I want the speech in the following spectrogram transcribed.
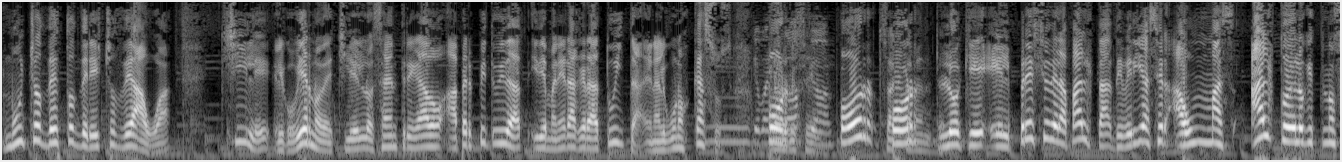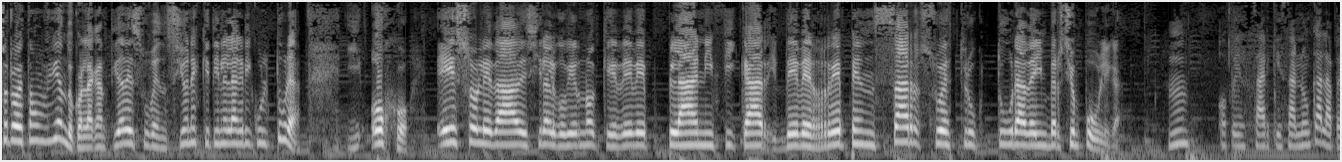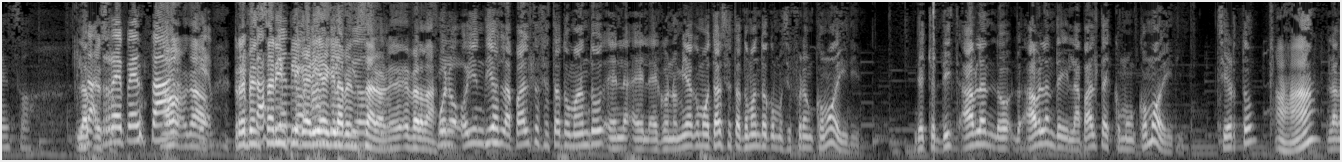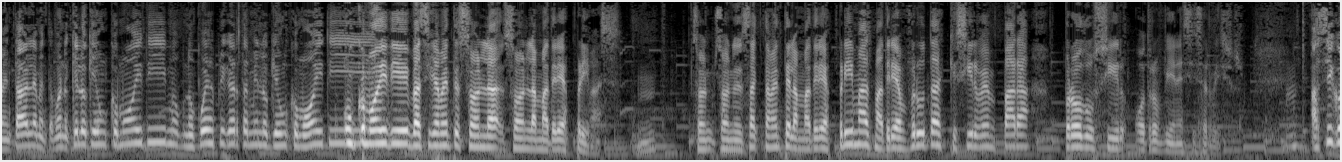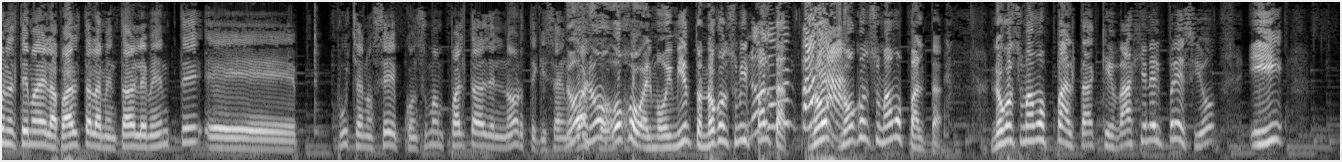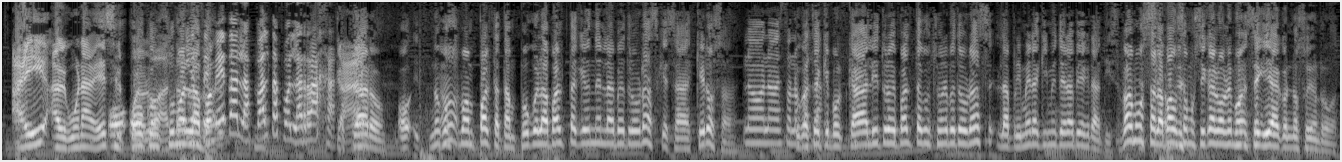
muchos de estos derechos de agua, Chile, el gobierno de Chile los ha entregado a perpetuidad y de manera gratuita en algunos casos. Mm, por, por, por lo que el precio de la palta debería ser aún más alto de lo que nosotros estamos viviendo con la cantidad de subvenciones que tiene la agricultura. Y ojo, eso le da a decir al gobierno que debe planificar, debe repensar su estructura de inversión pública. ¿Mm? O pensar, quizá nunca la pensó. La repensar. No, claro, repensar implicaría que la pensaron, es verdad. Bueno, hoy en día la palta se está tomando, en la, en la economía como tal, se está tomando como si fuera un commodity. De hecho, hablan, lo- lo- hablan de la palta es como un commodity, ¿cierto? Ajá. Lamentablemente. Bueno, ¿qué es lo que es un commodity? ¿Me- ¿Nos puede explicar también lo que es un commodity? Un commodity básicamente son, la- son las materias primas. Son, son exactamente las materias primas, materias brutas que sirven para producir otros bienes y servicios. Así con el tema de la palta, lamentablemente, eh, pucha, no sé, consuman palta del norte, quizás en No, Huasco. no, ojo, el movimiento, no consumir ¡No palta. No, no consumamos palta. No consumamos palta, que bajen el precio y ahí alguna vez O- el o consuman Que la se pa- metan las paltas por la raja. Claro, o- no, No. consuman palta, tampoco la palta que venden en la Petrobras, que es asquerosa. No, no, eso no pasa. que por cada litro de palta consumida Petrobras, la primera quimioterapia es gratis. Vamos a la pausa musical, volvemos enseguida con No Soy un Robot.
